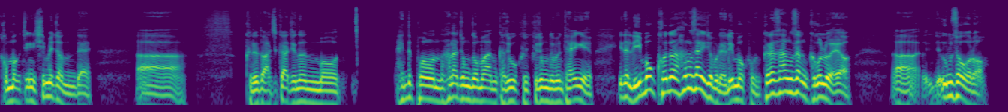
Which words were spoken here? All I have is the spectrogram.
건망증이 심해졌는데, 아, 그래도 아직까지는 뭐, 핸드폰 하나 정도만 가지고 그, 그 정도면 다행이에요. 일단 리모컨은 항상 잊어버려요, 리모컨. 그래서 항상 그걸로 해요. 아, 음성으로.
